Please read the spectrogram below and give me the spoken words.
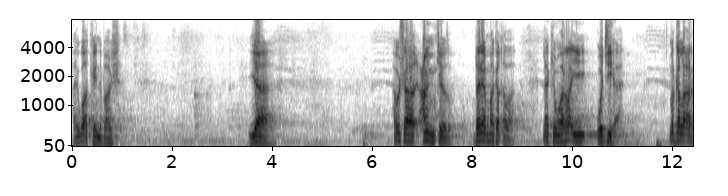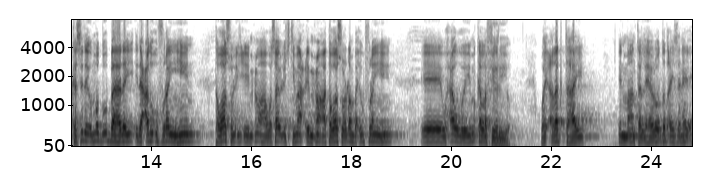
Ha igu adkayni baasha ya. Hawshaa camimkeedu dareen baan ka qabaa laakiin waa ra'yi wajiih ah. Marka la arka siday ummaddu u baahday idaacadu u furan yihiin tawaasul mxuu aha wasaa'il ijtimaac mxuu aha tawaasul o dhan ba ay u furan yihiin waxaa weeye marka la fiiriyo way adag tahay in maanta la helo dad aysan he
